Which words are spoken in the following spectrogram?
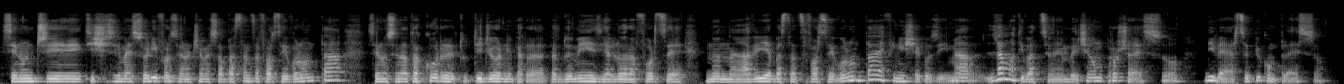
se non ci, ti ci sei messo lì forse non ci hai messo abbastanza forza di volontà, se non sei andato a correre tutti i giorni per, per due mesi allora forse non avevi abbastanza forza di volontà e finisce così, ma la motivazione invece è un processo diverso e più complesso.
